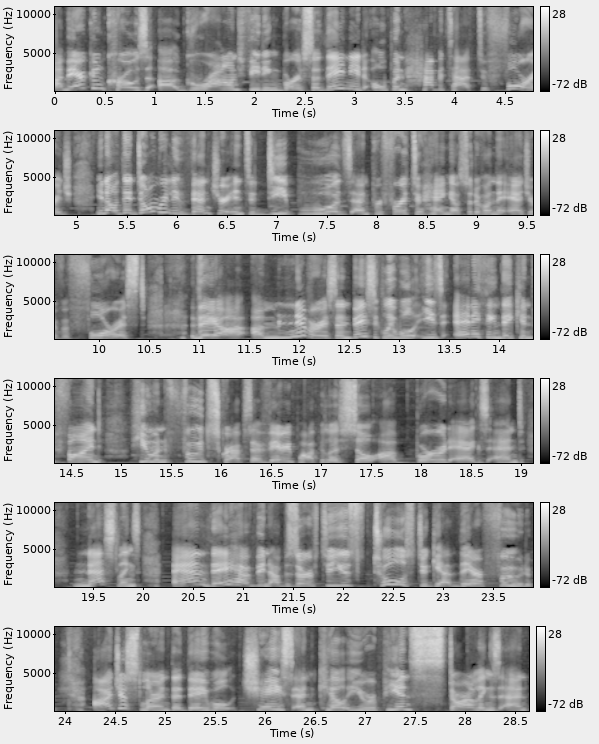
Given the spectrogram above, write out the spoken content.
American crows are ground feeding birds, so they need open habitat to forage. You know, they don't really venture into deep woods and prefer to hang out sort of on the edge of a forest. They are omnivorous and basically will eat anything they can find. Human food scraps are very popular, so are bird eggs and nestlings, and they have been observed to use tools to get their food. I just learned that they will chase and kill European starlings and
